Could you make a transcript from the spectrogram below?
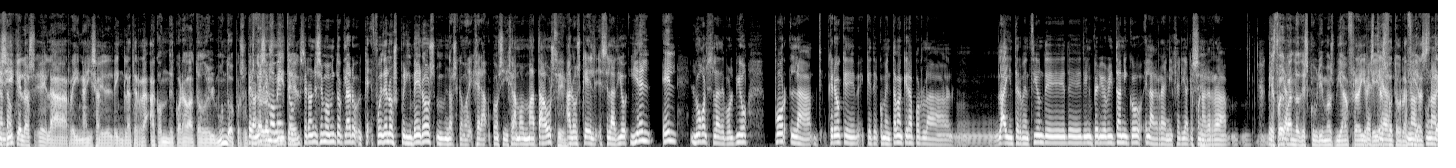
habían sí, dado. que los, eh, la reina Isabel de Inglaterra ha condecorado a todo el mundo, por supuesto. Pero en a ese los momento, Beatles. pero en ese momento, claro, que fue de los primeros, no sé cómo dijera, como si dijéramos mataos, Sí. a los que él se la dio y él, él luego se la devolvió por la creo que, que te comentaban que era por la la intervención de, de- del Imperio Británico en la guerra de Nigeria que fue Sí. una guerra Que fue cuando descubrimos Biafra y Bestial. aquellas fotografías Una- una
